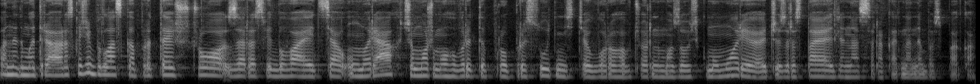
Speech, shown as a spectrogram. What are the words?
Пане Дмитре, а розкажіть, будь ласка, про те, що зараз відбувається у морях. Чи можемо говорити про присутність ворога в Чорному Азовському морі? Чи зростає для нас ракетна небезпека?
